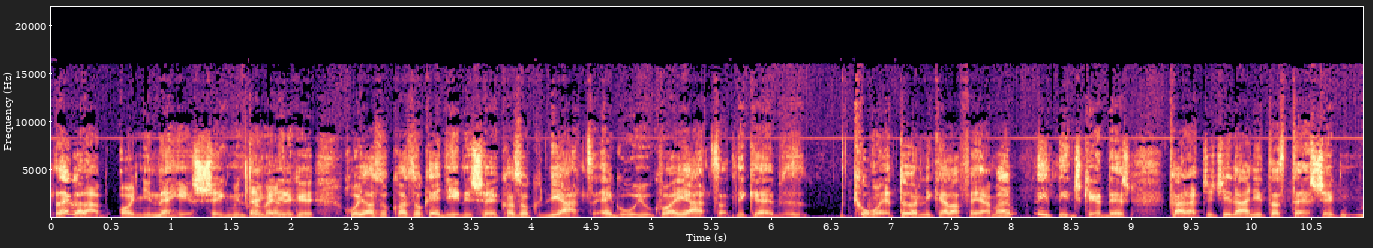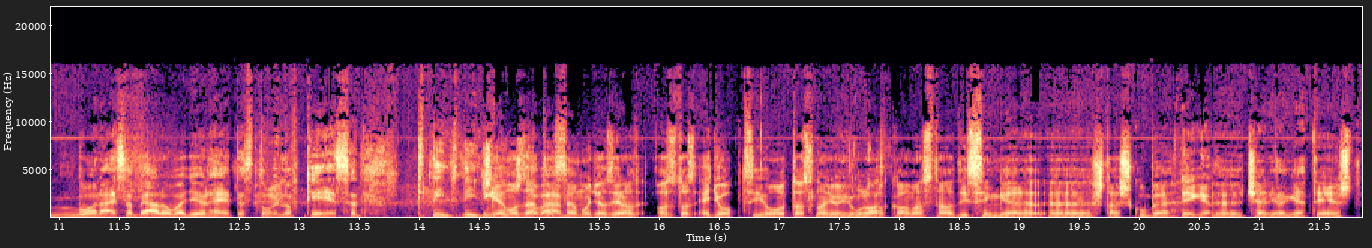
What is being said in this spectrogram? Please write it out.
legalább annyi nehézség, mint amennyire, hogy azok azok egyéniségek, azok játsz, egójuk van, játszatni kell, komoly, törni kell a fejem, mert itt nincs kérdés. Karácsics irányít, az tessék, Borász a beálló vagy jön helyett, ez Tojlov, kész. Hát nincs, nincs, Igen, nincs hozzáteszem, tovább. hogy azért az, az, az egy opciót, azt nagyon jól azt... alkalmazta, a Dissinger uh, Staskube uh, cserélgetést.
